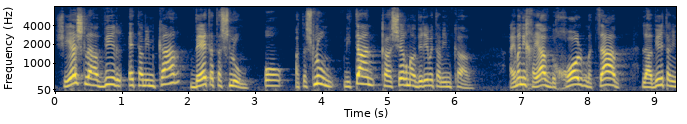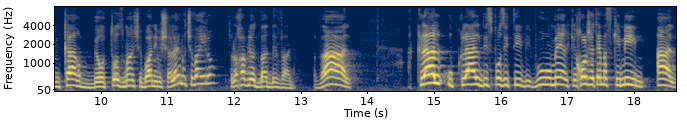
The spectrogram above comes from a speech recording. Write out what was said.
שיש להעביר את הממכר בעת התשלום, או התשלום ניתן כאשר מעבירים את הממכר. האם אני חייב בכל מצב להעביר את הממכר באותו זמן שבו אני משלם? התשובה היא לא. זה לא חייב להיות בד בבד. אבל הכלל הוא כלל דיספוזיטיבי, והוא אומר, ככל שאתם מסכימים על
